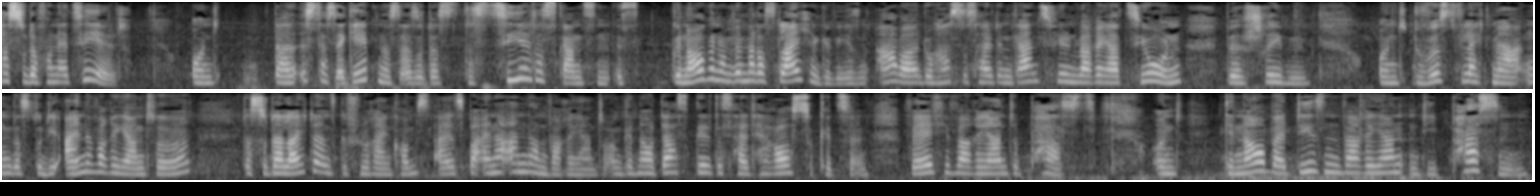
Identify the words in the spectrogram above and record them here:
hast du davon erzählt. Und da ist das Ergebnis, also das, das Ziel des Ganzen ist genau genommen immer das gleiche gewesen, aber du hast es halt in ganz vielen Variationen beschrieben. Und du wirst vielleicht merken, dass du die eine Variante, dass du da leichter ins Gefühl reinkommst als bei einer anderen Variante. Und genau das gilt es halt herauszukitzeln. Welche Variante passt? Und genau bei diesen Varianten, die passen,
